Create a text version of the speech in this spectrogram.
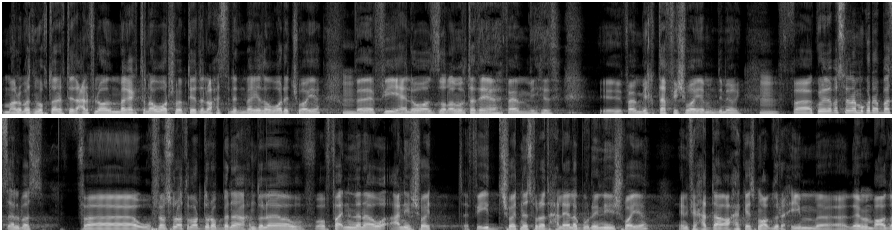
معلومات مختلفة. ابتديت عارف اللي هو دماغك تنور شوية ابتديت هو حاسس إن دماغي نورت شوية. ابتدى فيها اللي هو الظلام ابتدى فاهم فاهم يختفي شوية من دماغي. فكل ده بس أنا مجرد بسأل بس. ف وفي نفس الوقت برضو ربنا الحمد لله وفقني إن أنا وقعني في شوية في إيد شوية ناس ولاد حلال اكبر مني شوية. يعني في حد واحد اسمه عبد الرحيم آه، دايما بقعد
